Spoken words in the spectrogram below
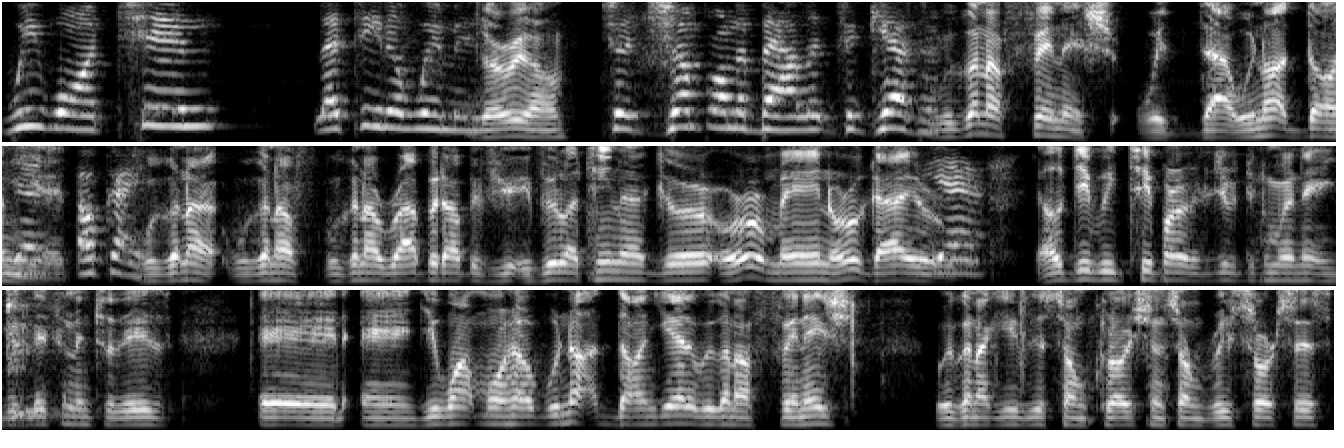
we want 10 Latina women There we go. to jump on the ballot together. We're gonna finish with that. We're not done Yes, yet. okay. We're gonna we're gonna we're gonna wrap it up. If you if you're Latina girl or a man or a guy or Yeah. LGBT part of the LGBT community and you're listening to this and and you want more help, we're not done yet. We're gonna finish. We're gonna give you some closure, and some resources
